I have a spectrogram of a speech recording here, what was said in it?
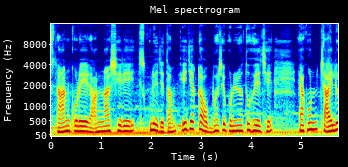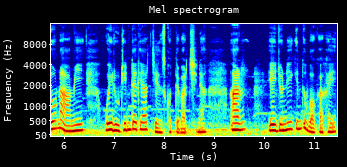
স্নান করে, রান্না সেরে স্কুলে যেতাম। এই যে একটা অভ্যাসে পরিণত হয়েছে, এখন চাইলেও না আমি ওই রুটিনটাকে আর চেঞ্জ করতে পারছি না। আর এই জন্যেই কিন্তু বকা খাই।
